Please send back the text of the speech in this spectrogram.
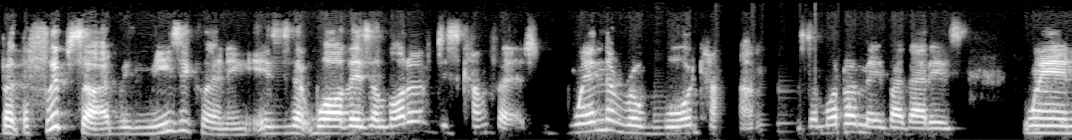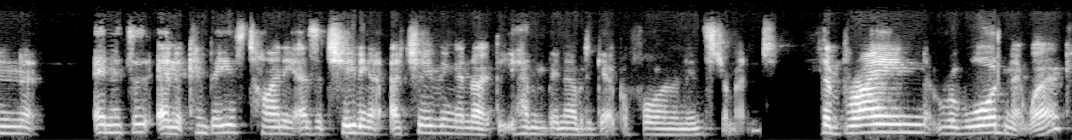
But the flip side with music learning is that while there's a lot of discomfort, when the reward comes, and what I mean by that is when and it's a, and it can be as tiny as achieving achieving a note that you haven't been able to get before on an instrument. The brain reward network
